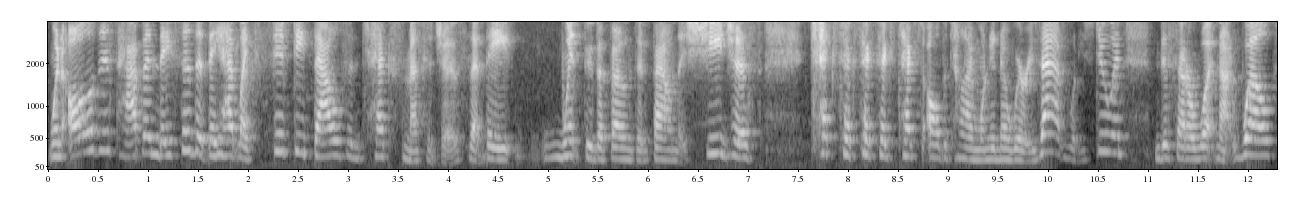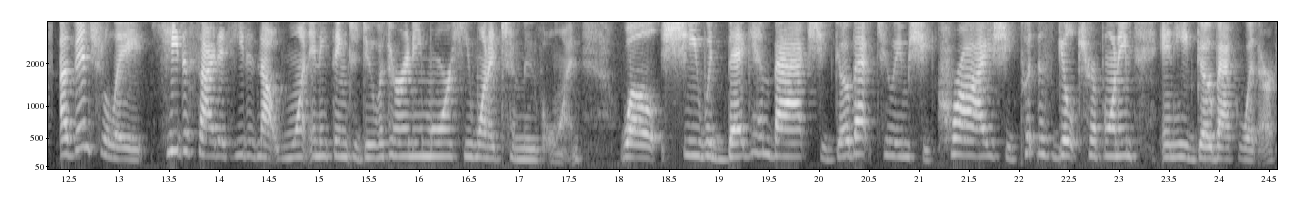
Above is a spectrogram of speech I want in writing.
When all of this happened, they said that they had like 50,000 text messages that they went through the phones and found that she just text, text, text, text, text all the time, wanted to know where he's at, what he's doing, this, that, or whatnot. Well, eventually he decided he did not want anything to do with her anymore. He wanted to move on. Well, she would beg him back. She'd go back to him. She'd cry. She'd put this guilt trip on him and he'd go back with her.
